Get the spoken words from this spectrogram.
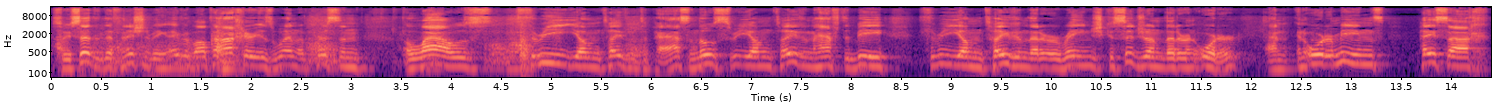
So he said the definition of being over Baal Ta'acher is when a person allows three Yom Tovim to pass, and those three Yom Tovim have to be three Yom Tovim that are arranged Kesidron, that are in order. And in order means Pesach,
